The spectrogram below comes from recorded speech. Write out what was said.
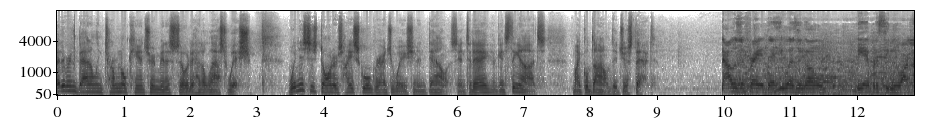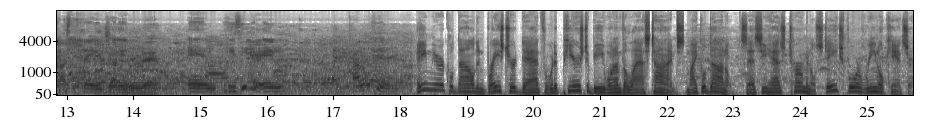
veteran battling terminal cancer in Minnesota had a last wish. Witness his daughter's high school graduation in Dallas. And today, against the odds, Michael Donald did just that. I was afraid that he wasn't going to be able to see me walk across the stage. And, do that. and he's here, and I love him. A-Miracle Donald embraced her dad for what appears to be one of the last times. Michael Donald says he has terminal stage 4 renal cancer.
